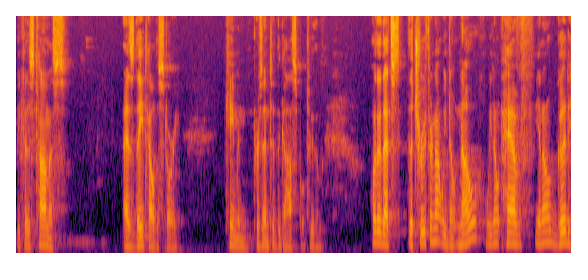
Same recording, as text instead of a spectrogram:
Because Thomas, as they tell the story, came and presented the gospel to them. Whether that's the truth or not, we don't know. We don't have, you know, good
